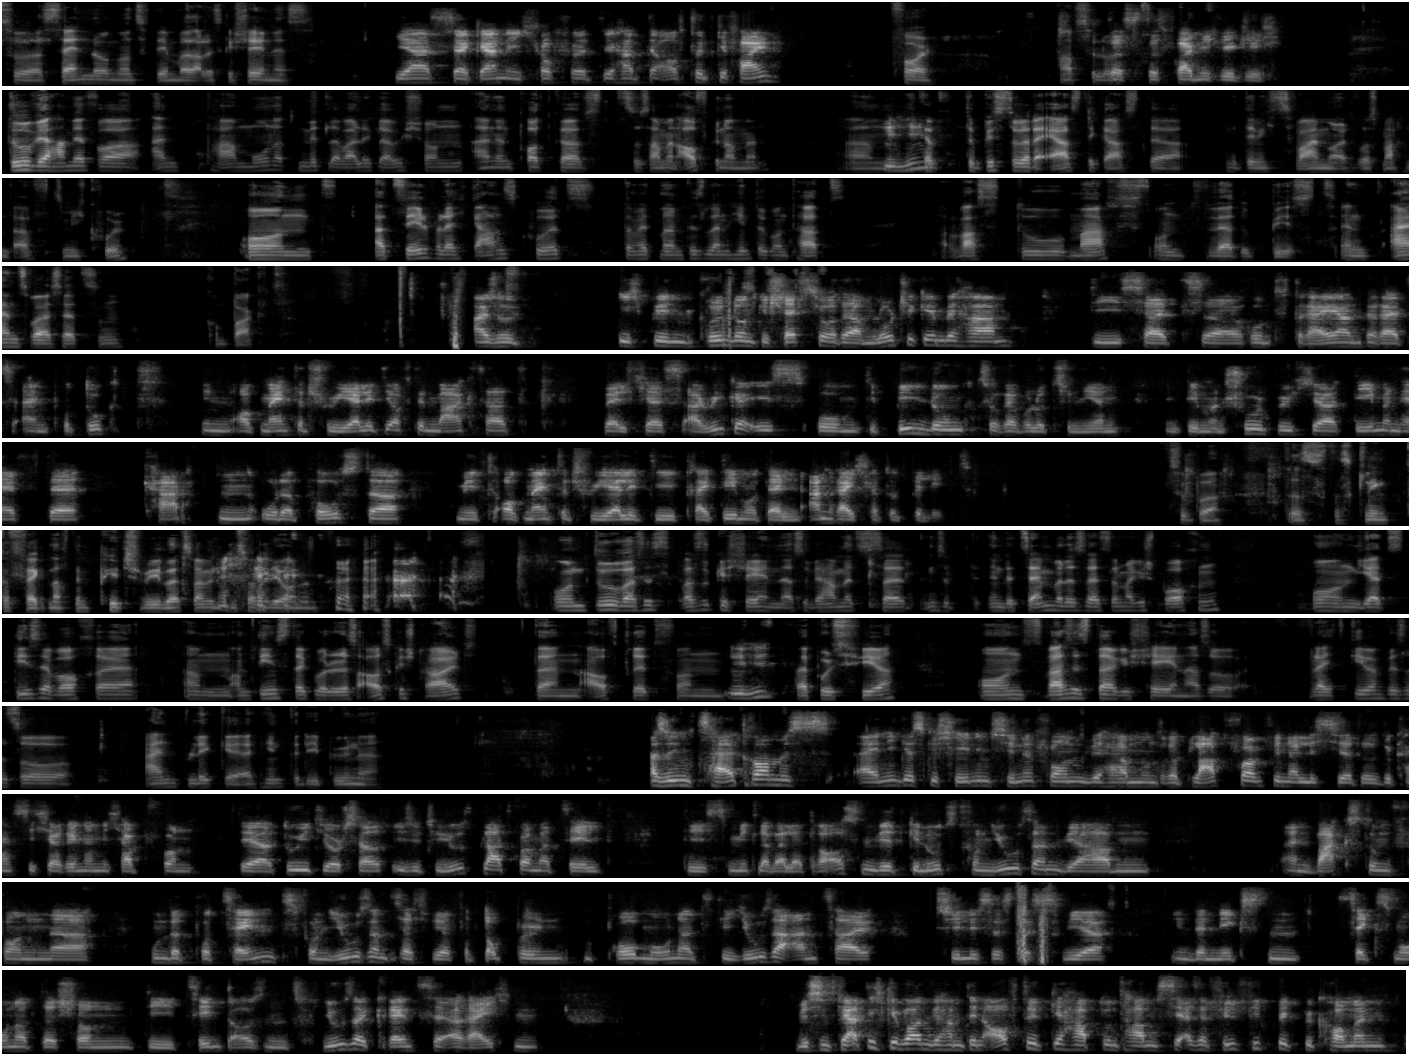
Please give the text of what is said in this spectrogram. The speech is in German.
zur Sendung und zu dem, was alles geschehen ist. Ja, sehr gerne. Ich hoffe, dir hat der Auftritt gefallen. Voll. Absolut. Das, das freut mich wirklich. Du, wir haben ja vor ein paar Monaten mittlerweile, glaube ich, schon einen Podcast zusammen aufgenommen. Ähm, mhm. Ich glaube, du bist sogar der erste Gast, der, mit dem ich zweimal was machen darf. Ziemlich cool. Und erzähl vielleicht ganz kurz, damit man ein bisschen einen Hintergrund hat, was du machst und wer du bist. In ein, zwei Sätzen kompakt. Also ich bin Gründer und Geschäftsführer der Amlogic GmbH, die seit äh, rund drei Jahren bereits ein Produkt in Augmented Reality auf dem Markt hat, welches Ariga ist, um die Bildung zu revolutionieren, indem man Schulbücher, Themenhefte, Karten oder Poster mit Augmented Reality 3D-Modellen anreichert und belegt. Super. Das, das klingt perfekt nach dem Pitch wie bei 2 Millionen. und du, was ist, was ist geschehen? Also wir haben jetzt seit im Dezember das letzte Mal gesprochen und jetzt diese Woche ähm, am Dienstag wurde das ausgestrahlt, dein Auftritt von mhm. bei Puls 4. Und was ist da geschehen? Also vielleicht gib ein bisschen so Einblicke hinter die Bühne. Also im Zeitraum ist einiges geschehen im Sinne von, wir haben unsere Plattform finalisiert. Also du kannst dich erinnern, ich habe von der Do-It-Yourself Easy-to-Use Plattform erzählt. Die ist mittlerweile draußen, wird genutzt von Usern. Wir haben ein Wachstum von äh, 100 Prozent von Usern. Das heißt, wir verdoppeln pro Monat die Useranzahl. Ziel ist es, dass wir in den nächsten sechs Monaten schon die 10.000 User-Grenze erreichen wir sind fertig geworden, wir haben den Auftritt gehabt und haben sehr, sehr viel Feedback bekommen,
